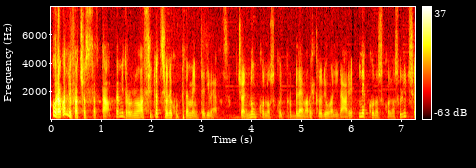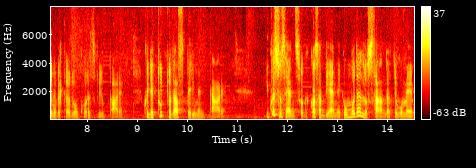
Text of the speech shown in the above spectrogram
Ora, quando io faccio startup, mi trovo in una situazione completamente diversa, cioè non conosco il problema perché lo devo validare, né conosco la soluzione perché la devo ancora sviluppare. Quindi è tutto da sperimentare. In questo senso, che cosa avviene? Che un modello standard come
